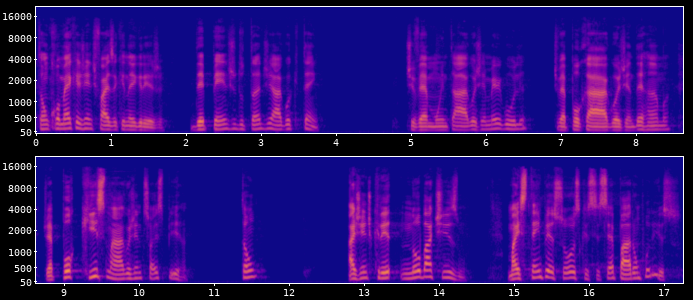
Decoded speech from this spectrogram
Então, como é que a gente faz aqui na igreja? Depende do tanto de água que tem. Se tiver muita água, a gente mergulha. Se tiver pouca água, a gente derrama. Se tiver pouquíssima água, a gente só espirra. Então, a gente crê no batismo. Mas tem pessoas que se separam por isso.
